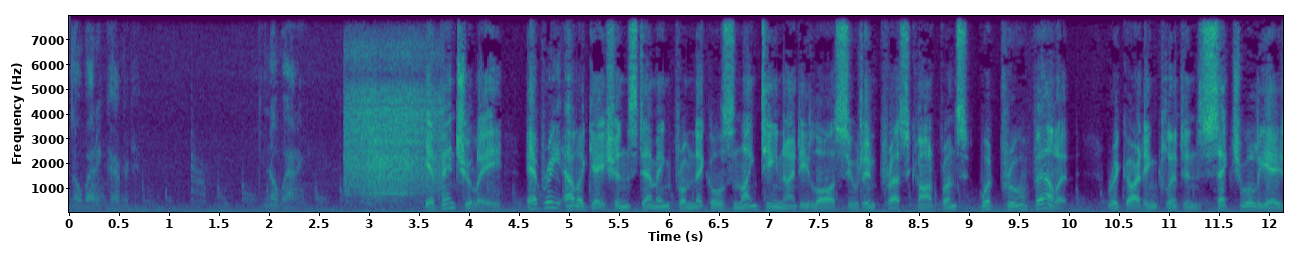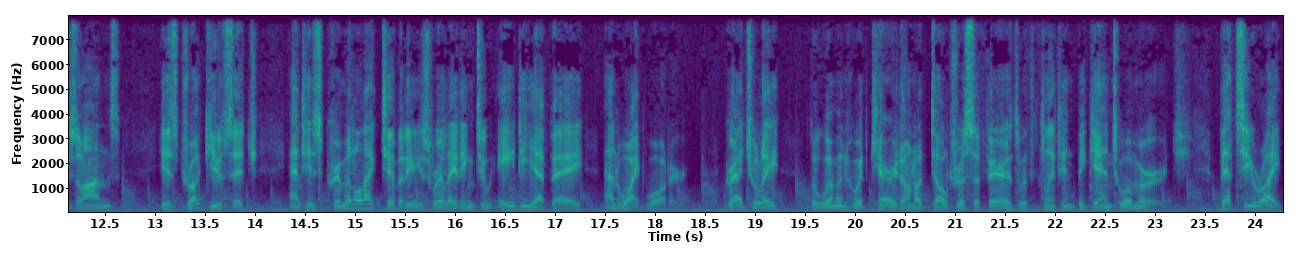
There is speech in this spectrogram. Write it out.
Nobody covered it. Nobody. Eventually, every allegation stemming from Nichols' 1990 lawsuit and press conference would prove valid regarding Clinton's sexual liaisons, his drug usage, and his criminal activities relating to ADFA and Whitewater. Gradually, the women who had carried on adulterous affairs with Clinton began to emerge. Betsy Wright,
